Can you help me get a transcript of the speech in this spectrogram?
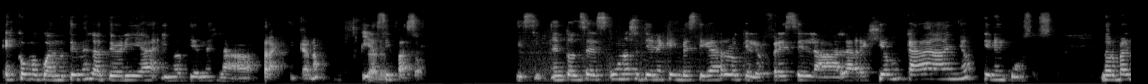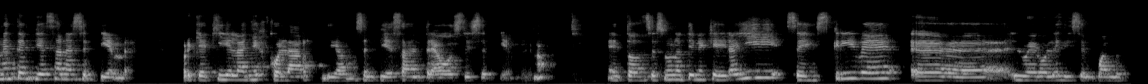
es como cuando tienes la teoría y no tienes la práctica, ¿no? Y así pasó. Entonces, uno se tiene que investigar lo que le ofrece la, la región. Cada año tienen cursos. Normalmente empiezan en septiembre, porque aquí el año escolar, digamos, empieza entre agosto y septiembre, ¿no? Entonces uno tiene que ir allí, se inscribe, eh, luego les dicen cuándo,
